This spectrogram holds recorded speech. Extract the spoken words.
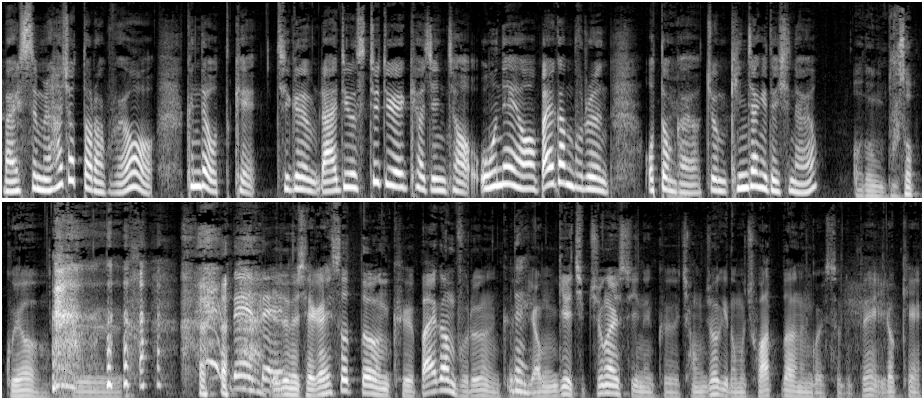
말씀을 하셨더라고요. 근데 어떻게 지금 라디오 스튜디오에 켜진 저 오네요 빨간불은 어떤가요? 네. 좀 긴장이 되시나요? 어, 너무 무섭고요. 그 네, 네. 예전에 제가 했었던 그 빨간 불은 그 네. 연기에 집중할 수 있는 그 정적이 너무 좋았다는 거였었는데 이렇게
